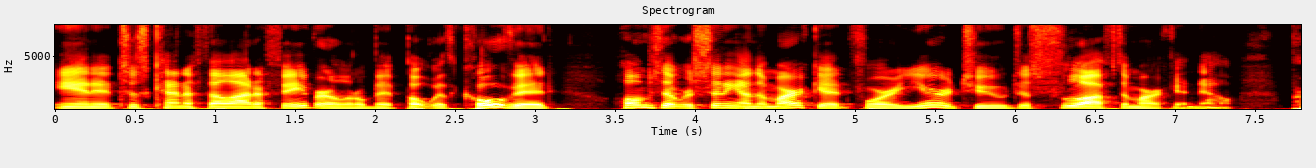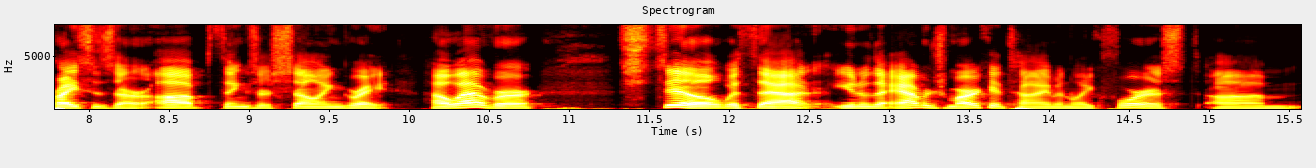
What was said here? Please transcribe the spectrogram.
and it just kind of fell out of favor a little bit. But with COVID, homes that were sitting on the market for a year or two just flew off the market now. Prices are up, things are selling great. However, still with that you know the average market time in lake forest um,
